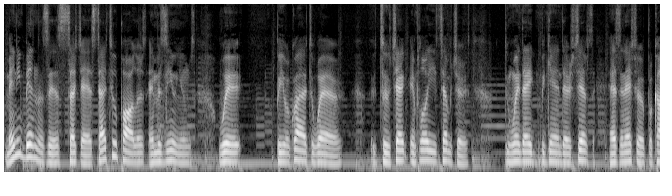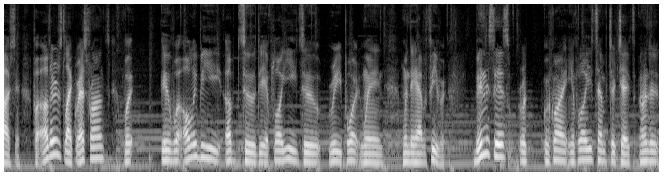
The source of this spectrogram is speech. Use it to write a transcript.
Many businesses, such as tattoo parlors and museums, will be required to wear to check employees' temperatures when they begin their shifts as an extra precaution. For others, like restaurants, it will only be up to the employee to report when when they have a fever. Businesses re- requiring employee temperature checks under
